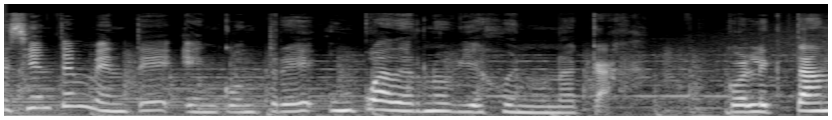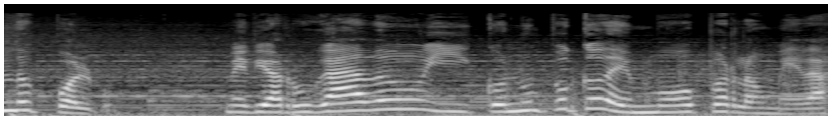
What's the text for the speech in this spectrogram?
Recientemente encontré un cuaderno viejo en una caja, colectando polvo, medio arrugado y con un poco de moho por la humedad.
